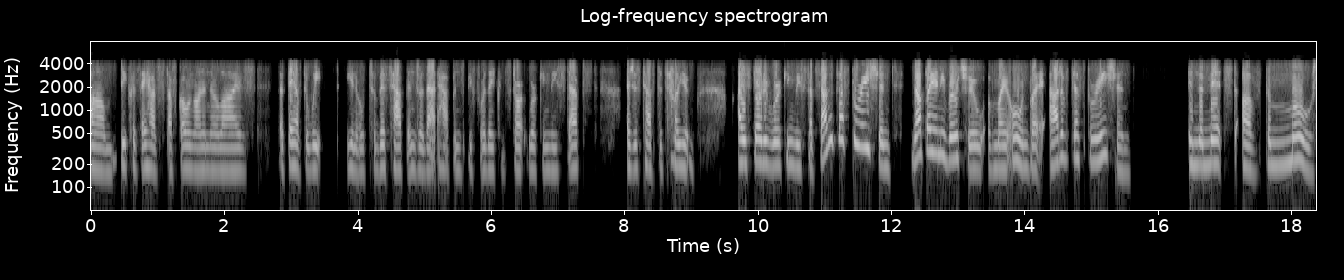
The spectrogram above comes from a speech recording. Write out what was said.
um, because they have stuff going on in their lives, that they have to wait, you know, till this happens or that happens before they could start working these steps. I just have to tell you, I started working these steps out of desperation, not by any virtue of my own, but out of desperation in the midst of the most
